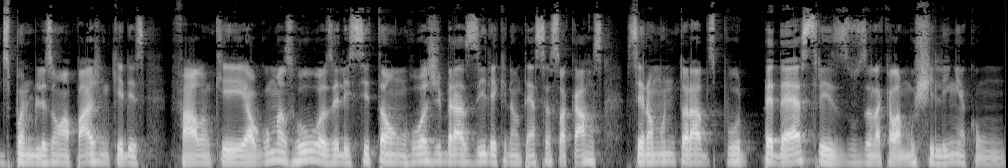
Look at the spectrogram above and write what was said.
disponibilizou uma página que eles falam que algumas ruas, eles citam ruas de Brasília que não têm acesso a carros, serão monitorados por pedestres usando aquela mochilinha com,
